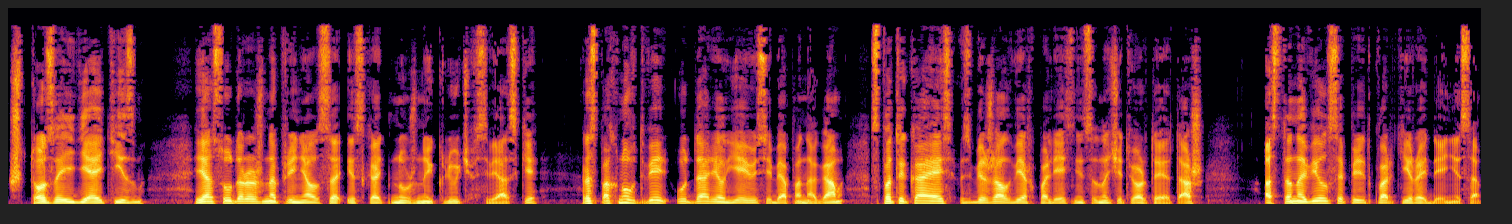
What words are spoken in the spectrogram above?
Что за идиотизм? Я судорожно принялся искать нужный ключ в связке, Распахнув дверь, ударил ею себя по ногам, спотыкаясь, взбежал вверх по лестнице на четвертый этаж, остановился перед квартирой Денниса.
